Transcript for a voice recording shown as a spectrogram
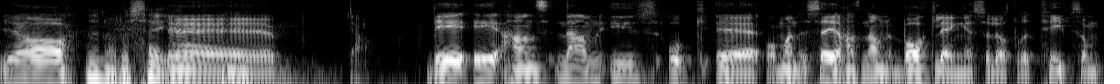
Ja, Nu när du säger det. eh, Ja. det är hans namn Yz och eh, om man säger hans namn baklänges så låter det typ som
